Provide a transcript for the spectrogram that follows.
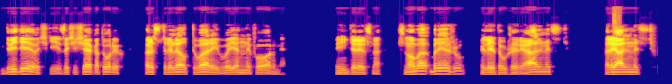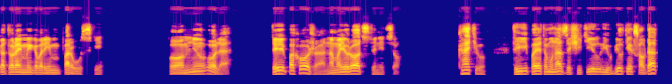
две девочки, защищая которых расстрелял тварей в военной форме. Интересно, снова брежу или это уже реальность? Реальность, в которой мы говорим по-русски. Помню, Оля, ты похожа на мою родственницу. Катю, ты поэтому нас защитил и убил тех солдат?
